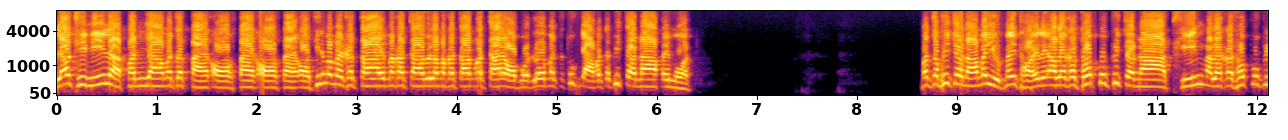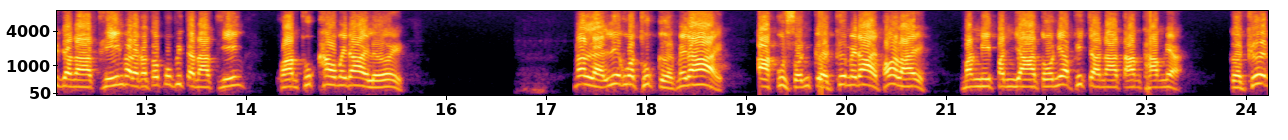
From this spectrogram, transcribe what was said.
แล้วทีนี้แหละปัญญามันจะแตกออกแตกออกแตกออกที่นี่มันกระจายมันกระจายเวลามันกระจายมันกระจายออกหมดเลยมันจะทุกอย่างมันจะพิจารณาไปหมด มันจะพิจารณาไม่หยุดไม่ถอยเลยอะไรกระทบปุ๊บพิจารณาทิ้ง อะไรกระทบปุ๊บพิจารณาทิ้งอะไรกระทบปุ๊บพิจารณาทิ้ง ความทุกข์เข้าไม่ได้เลย นั่นแหละเรียกว่าทุกข์เกิดไม่ได้อกุศลเกิดขึ้นไม่ได้ เพราะอะไรมันมีปัญญาตัวเนี้ยพิจารณาตามธรรมเนี่ยเกิดขึ้น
